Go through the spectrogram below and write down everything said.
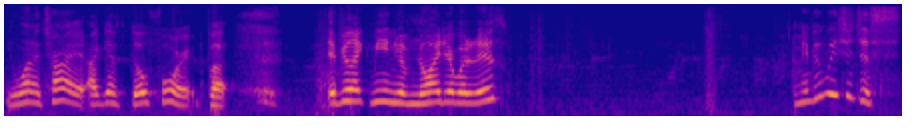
you want to try it, I guess go for it. But if you're like me and you have no idea what it is, maybe we should just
